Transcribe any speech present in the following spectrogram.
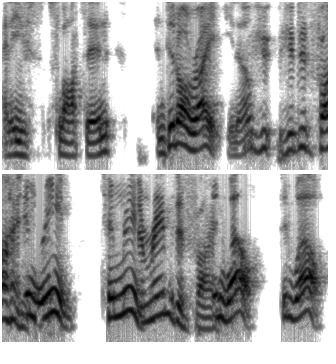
and he slots in and did all right. You know, he, he did fine. Tim Ream, Tim Ream, Tim Ream did fine. Did well, did well.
